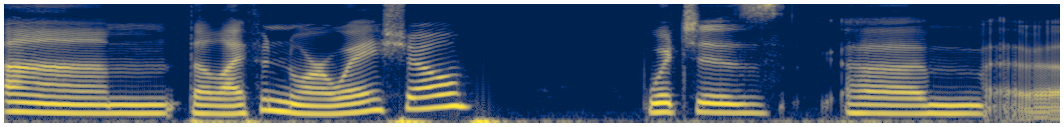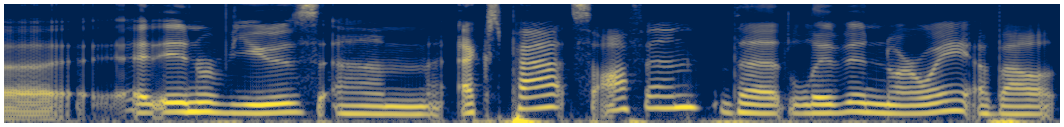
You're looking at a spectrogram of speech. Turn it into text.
um, the Life in Norway show, which is um, uh, it interviews um, expats often that live in Norway about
